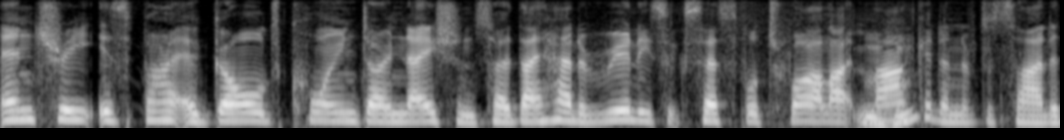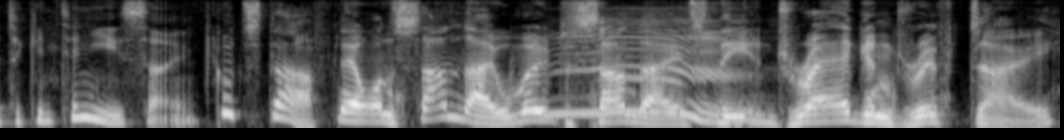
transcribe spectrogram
Entry is by a gold coin donation. So they had a really successful Twilight Mm-hmm. market and have decided to continue so. Good stuff. Now, on Sunday, we'll move to Sunday. It's the Drag and Drift Day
